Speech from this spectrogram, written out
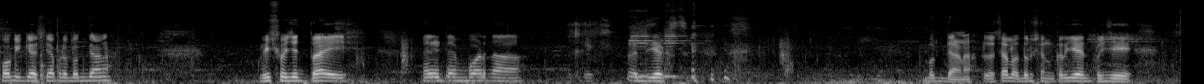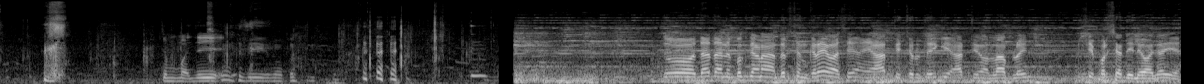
પોગી ગયા છીએ આપણે બગદાણા. વિશ્વજીતભાઈ મેરીટાઈમ બોર્ડના અધ્યક્ષ. બગદાણા. તો ચાલો દર્શન કરીએ પછી જમવા જઈએ. તો દાદાને બગદાણા દર્શન કરાવ્યા છે. અહીંયા આરતી શરૂ થઈ ગઈ. આરતીનો લાભ લઈને પછી પ્રસાદી લેવા જઈએ.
